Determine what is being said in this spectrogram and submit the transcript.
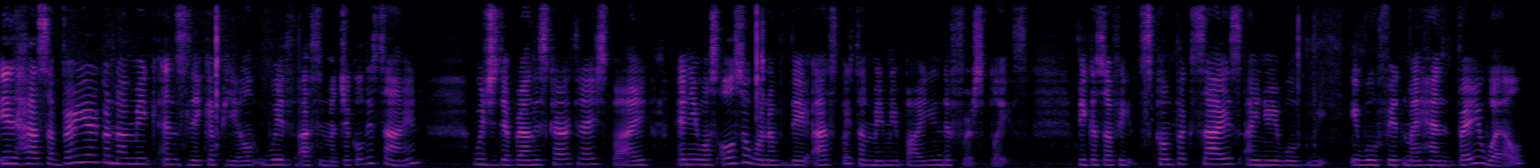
it has a very ergonomic and sleek appeal with asymmetrical design, which the brand is characterized by, and it was also one of the aspects that made me buy it in the first place. Because of its compact size, I knew it will, be, it will fit my hand very well,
